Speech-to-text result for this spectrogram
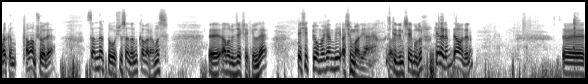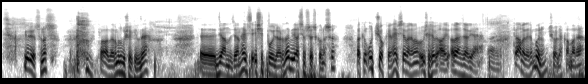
bakın tamam şöyle standart doğuşu sanırım kameramız e, alabilecek şekilde eşit bir homojen bir açım var yani. İstediğim şey budur. Gelelim devam edelim. Evet görüyorsunuz bağlarımız bu şekilde. E, canlı canlı. Hepsi eşit boylarda bir açım söz konusu. Bakın uç yok yani. Hepsi hemen hemen uç aşağı benzer yani. Aynen. Devam edelim. Buyurun şöyle kameraya.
